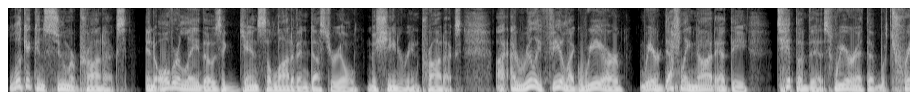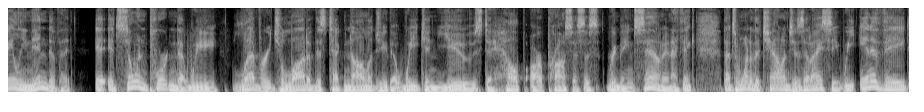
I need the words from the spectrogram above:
look at consumer products and overlay those against a lot of industrial machinery and products. I, I really feel like we are we are definitely not at the tip of this. We are at the trailing end of it it's so important that we leverage a lot of this technology that we can use to help our processes remain sound. And I think that's one of the challenges that I see. We innovate,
